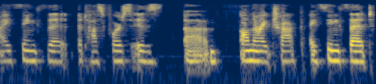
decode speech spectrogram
I think that a task force is um, on the right track. I think that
